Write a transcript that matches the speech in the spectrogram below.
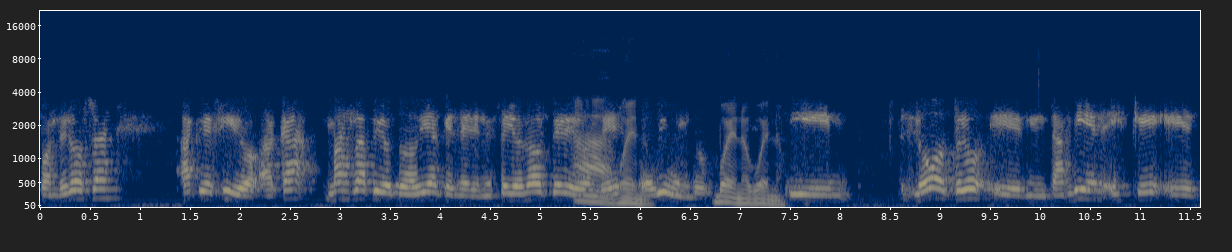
ponderosa ha crecido acá más rápido todavía que en el hemisferio norte, de Ah, donde bueno. es oriundo. Bueno, bueno. Y lo otro eh, también es que eh,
